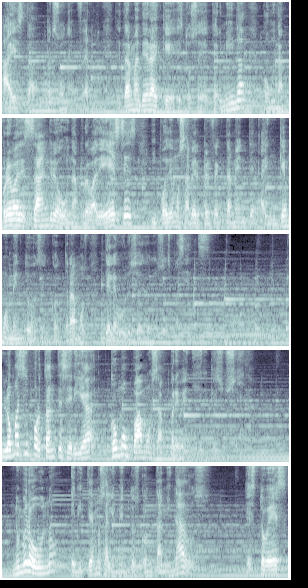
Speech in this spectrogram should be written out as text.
a esta persona enferma. De tal manera que esto se determina con una prueba de sangre o una prueba de heces y podemos saber perfectamente en qué momento nos encontramos de la evolución de nuestros pacientes. Lo más importante sería cómo vamos a prevenir que suceda. Número uno, evitemos alimentos contaminados. Esto es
